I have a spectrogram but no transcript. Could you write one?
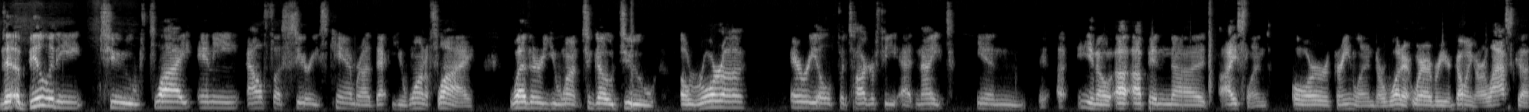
the ability to fly any Alpha series camera that you want to fly, whether you want to go do aurora aerial photography at night in, uh, you know, uh, up in uh, Iceland or Greenland or whatever, wherever you're going, or Alaska.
